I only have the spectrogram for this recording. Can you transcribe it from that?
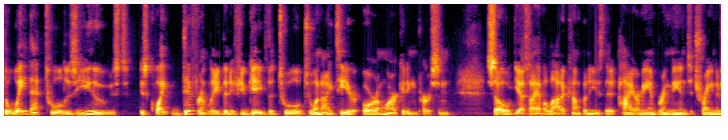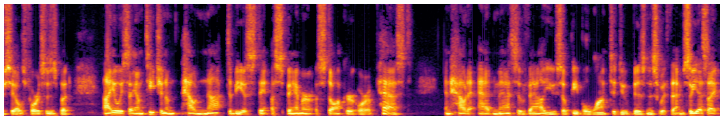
the way that tool is used is quite differently than if you gave the tool to an IT or, or, a marketing person. So, yes, I have a lot of companies that hire me and bring me in to train their sales forces, but I always say I'm teaching them how not to be a, st- a spammer, a stalker, or a pest, and how to add massive value so people want to do business with them. So, yes, I,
